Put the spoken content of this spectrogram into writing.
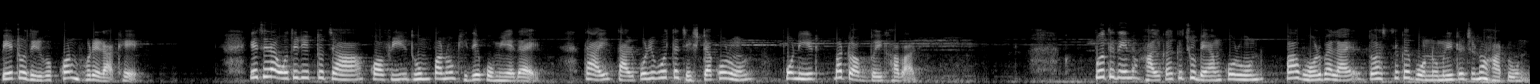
পেটও দীর্ঘক্ষণ ভরে রাখে। এছাড়া অতিরিক্ত চা, কফি, ধূমপানও খিদে কমিয়ে দেয়, তাই তার পরিবর্তে চেষ্টা করুন পনির বা টক দই খাবার। প্রতিদিন হালকা কিছু ব্যায়াম করুন বা ভোরবেলায় দশ থেকে পনেরো মিনিটের জন্য হাঁটুন।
